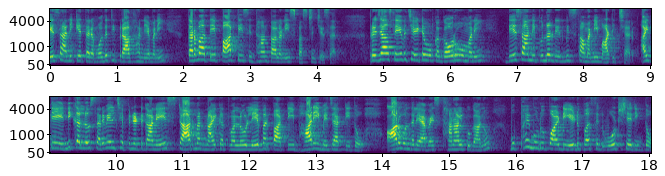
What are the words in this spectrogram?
దేశానికే తన మొదటి ప్రాధాన్యమని తర్వాతే పార్టీ సిద్ధాంతాలని స్పష్టం చేశారు. ప్రజా సేవ చేయటం ఒక గౌరవమని దేశాన్ని పునర్నిర్మిస్తామని మాటిచ్చారు. అయితే ఎన్నికల్లో సర్వేలు చెప్పినట్టుగానే స్టార్మర్ నాయకత్వంలో లేబర్ పార్టీ భారీ మెజార్టీతో ఆరు వందల యాభై స్థానాలకు గాను ముప్పై మూడు పాయింట్ ఏడు పర్సెంట్ ఓట్ షేరింగ్తో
